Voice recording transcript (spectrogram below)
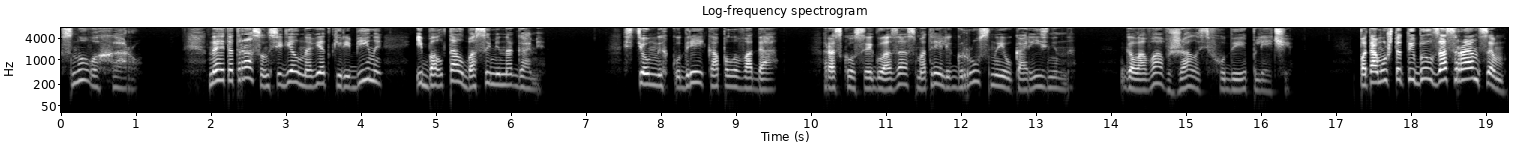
Снова Хару. На этот раз он сидел на ветке рябины и болтал босыми ногами. С темных кудрей капала вода. Раскосые глаза смотрели грустно и укоризненно. Голова вжалась в худые плечи. «Потому что ты был засранцем!»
